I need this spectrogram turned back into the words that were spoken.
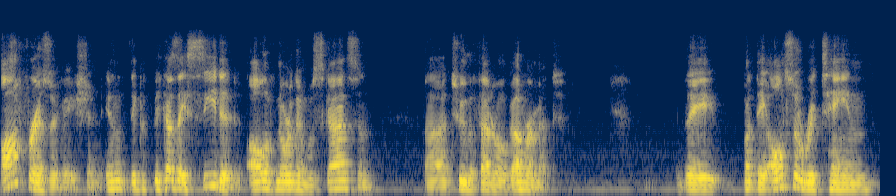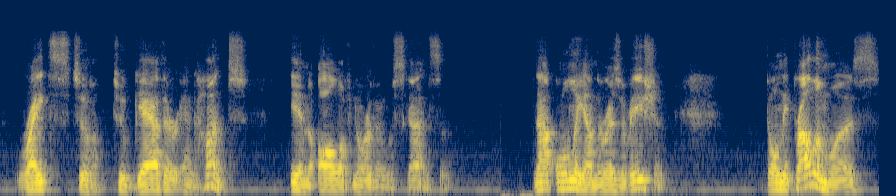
off reservation in, because they ceded all of northern Wisconsin uh, to the federal government. They, but they also retain rights to, to gather and hunt in all of northern Wisconsin, not only on the reservation. The only problem was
